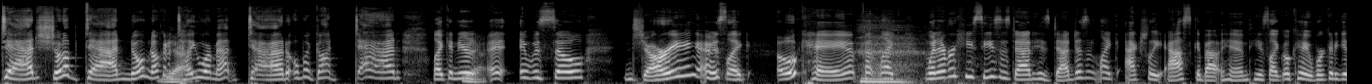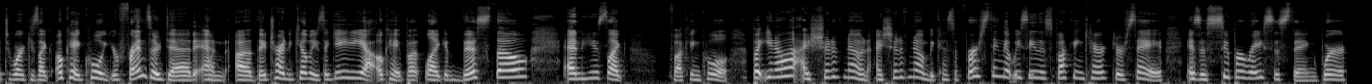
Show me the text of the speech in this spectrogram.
Dad, shut up, Dad. No, I'm not gonna Yeah. tell you where I'm at, Dad. Oh my god, Dad. Like and you're Yeah. it, it was so jarring. I was like, okay. But like whenever he sees his dad, his dad doesn't like actually ask about him. He's like, okay, we're gonna get to work. He's like, okay, cool. Your friends are dead and uh, they tried to kill me. He's like, yeah, yeah, yeah. Okay, but like this though, and he's like. Fucking cool. But you know what? I should have known. I should have known because the first thing that we see this fucking character say is a super racist thing where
